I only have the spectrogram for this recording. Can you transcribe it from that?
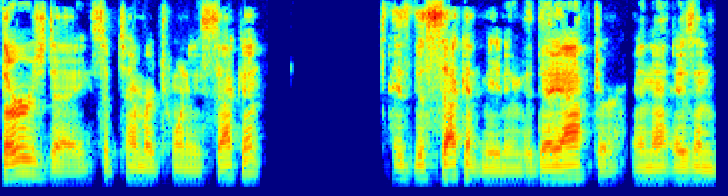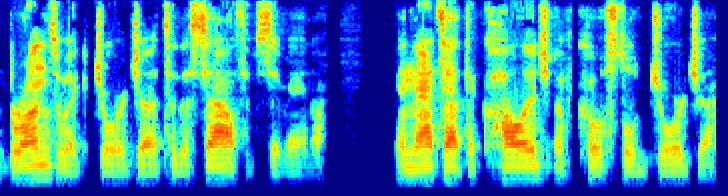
Thursday, September 22nd, is the second meeting the day after, and that is in Brunswick, Georgia, to the south of Savannah. And that's at the College of Coastal Georgia.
